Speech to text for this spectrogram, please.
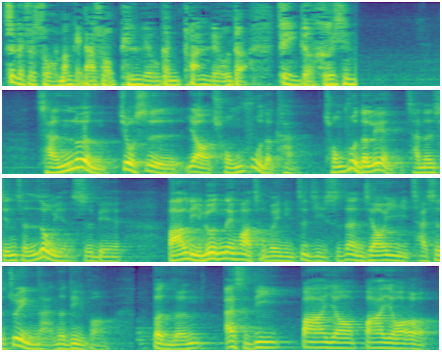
这个就是我们给大家说平流跟湍流的这个核心。缠论就是要重复的看，重复的练，才能形成肉眼识别。把理论内化成为你自己实战交易，才是最难的地方。本人 SD 八幺八幺二。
